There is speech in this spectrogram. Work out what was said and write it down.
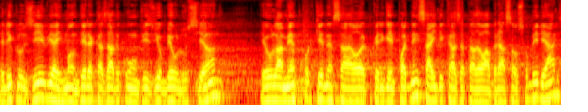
Ele, inclusive, a irmã dele é casada com um vizinho meu, Luciano. Eu lamento porque nessa época ninguém pode nem sair de casa para dar um abraço aos familiares,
